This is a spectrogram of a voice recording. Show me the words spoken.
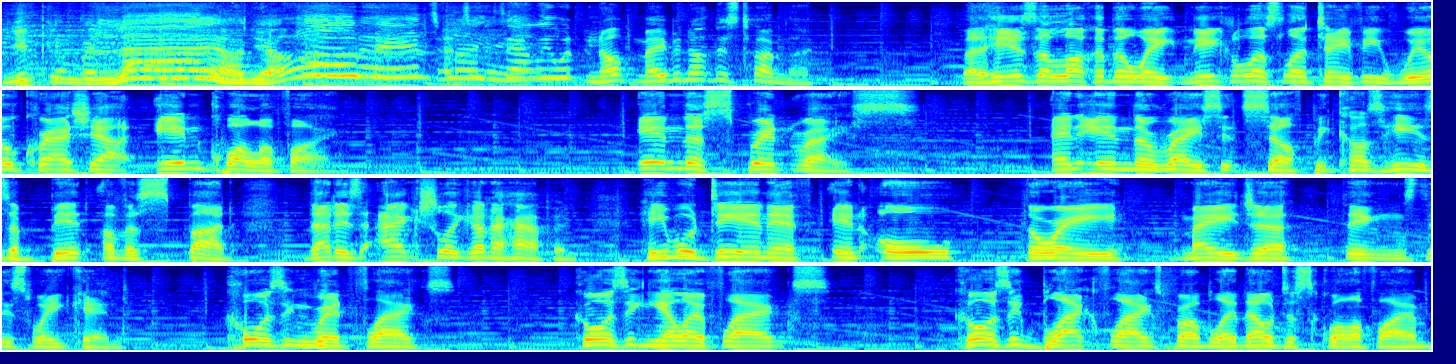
You can rely on your old man's That's money. exactly what. Not maybe not this time though. But here's the lock of the week: Nicholas Latifi will crash out in qualifying, in the sprint race, and in the race itself because he is a bit of a spud. That is actually going to happen. He will DNF in all three major things this weekend, causing red flags, causing yellow flags, causing black flags. Probably they'll disqualify him.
